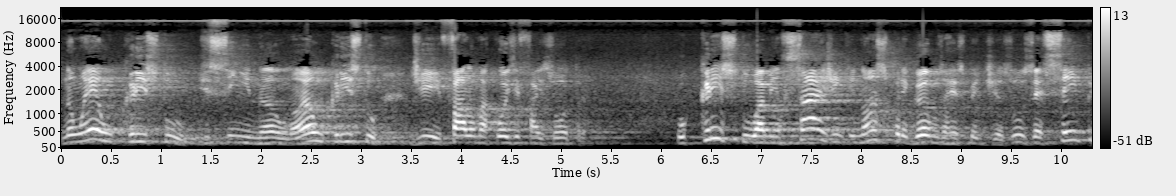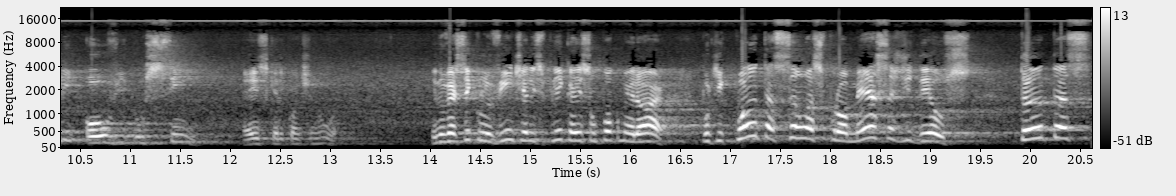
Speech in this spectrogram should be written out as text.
não é um Cristo de sim e não, não é um Cristo de fala uma coisa e faz outra. O Cristo, a mensagem que nós pregamos a respeito de Jesus é sempre houve o sim. É isso que ele continua. E no versículo 20 ele explica isso um pouco melhor, porque quantas são as promessas de Deus, tantas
